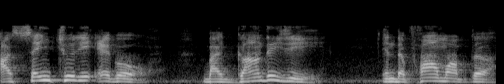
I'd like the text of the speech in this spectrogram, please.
a century ago by Gandhiji in the form of the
